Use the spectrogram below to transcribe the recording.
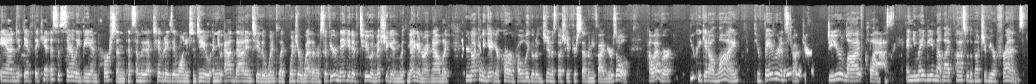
And if they can't necessarily be in person at some of the activities they wanted to do, and you add that into the winter, like winter weather. So if you're negative two in Michigan with Megan right now, like you're not going to get in your car and probably go to the gym, especially if you're 75 years old. However, you could get online with your favorite instructor, do your live class, and you may be in that live class with a bunch of your friends.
